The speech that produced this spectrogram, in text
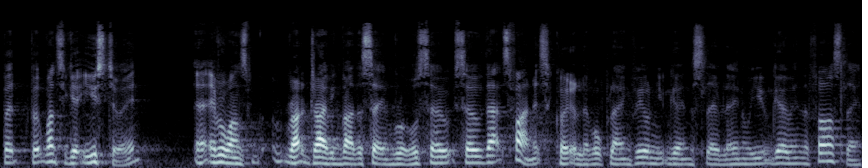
but, but once you get used to it, uh, everyone's r- driving by the same rules, so, so that's fine. It's quite a level playing field, and you can go in the slow lane or you can go in the fast lane.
